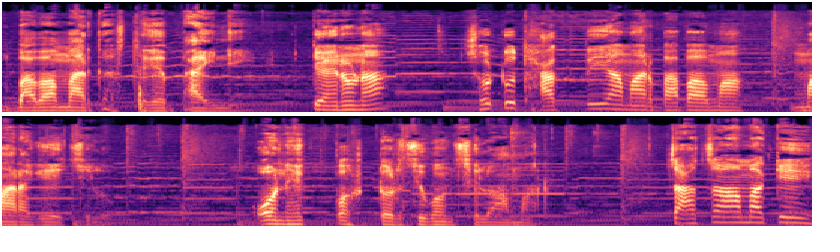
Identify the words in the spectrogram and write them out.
বাবা মার কাছ থেকে পাইনি। কেননা ছোট থাকতেই আমার বাবা মা মারা গিয়েছিল। অনেক কষ্টর জীবন ছিল আমার। চাচা আমাকে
